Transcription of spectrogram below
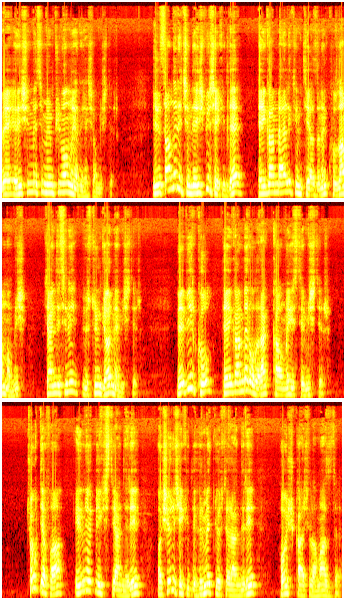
ve erişilmesi mümkün olmayanı yaşamıştır. İnsanlar içinde hiçbir şekilde peygamberlik imtiyazını kullanmamış, kendisini üstün görmemiştir. Ve bir kul peygamber olarak kalmayı istemiştir. Çok defa elini öpmek isteyenleri, aşırı şekilde hürmet gösterenleri hoş karşılamazdı.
